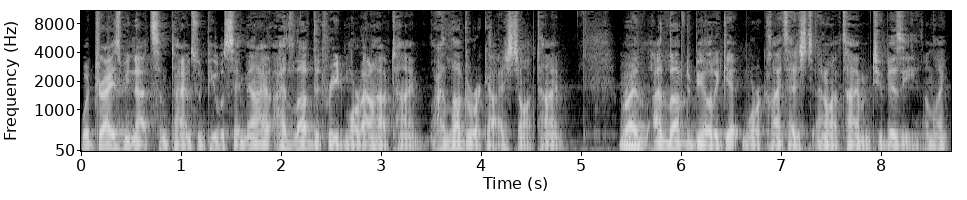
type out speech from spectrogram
what drives me nuts sometimes when people say, man, I, I'd love to read more, but I don't have time. I love to work out. I just don't have time. Or I'd, I'd love to be able to get more clients. I just, I don't have time. I'm too busy. I'm like,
